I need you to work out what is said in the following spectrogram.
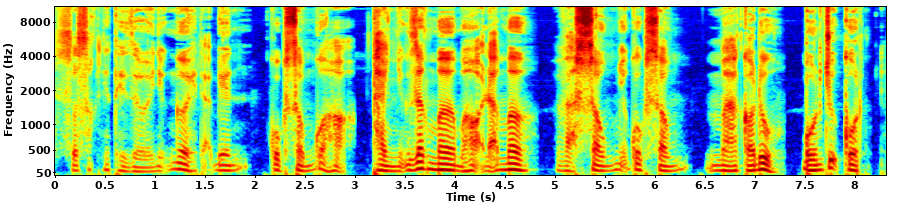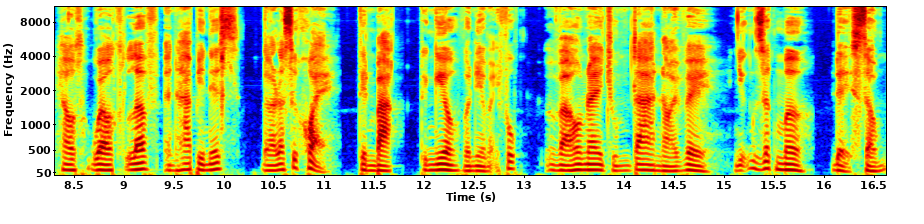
xuất sắc nhất thế giới, những người đã biến cuộc sống của họ thành những giấc mơ mà họ đã mơ và sống những cuộc sống mà có đủ bốn trụ cột health, wealth, love and happiness. Đó là sức khỏe, tiền bạc, tình yêu và niềm hạnh phúc. Và hôm nay chúng ta nói về những giấc mơ để sống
